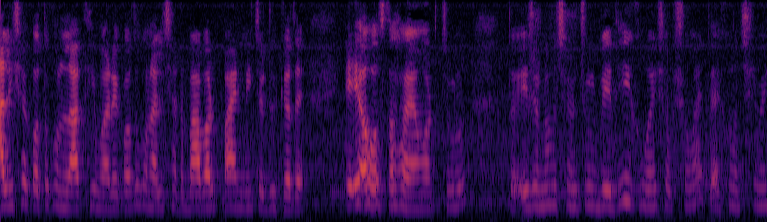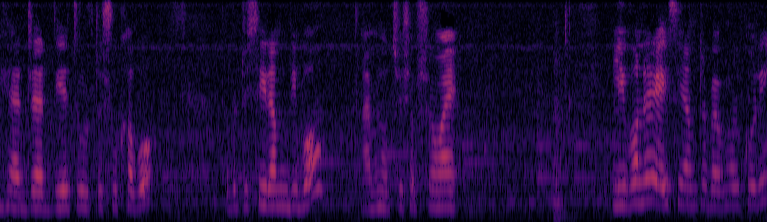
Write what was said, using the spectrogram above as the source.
আলিশা কতক্ষণ লাথি মারে, কতক্ষণ আলিশাটা বাবার পায়ের নিচে ঢুকে যায়, এই অবস্থা হয় আমার চুল। তো এই জন্য হচ্ছে আমি চুল বেঁধেই ঘুমাই সবসময়। তো এখন হচ্ছে আমি হেয়ার ড্রায়ার দিয়ে চুলটা শুকাবো। তারপর একটু সিরাম দিব। আমি হচ্ছে সবসময় লিভনের এই সিরামটা ব্যবহার করি।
